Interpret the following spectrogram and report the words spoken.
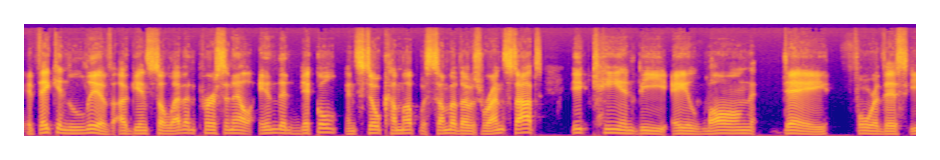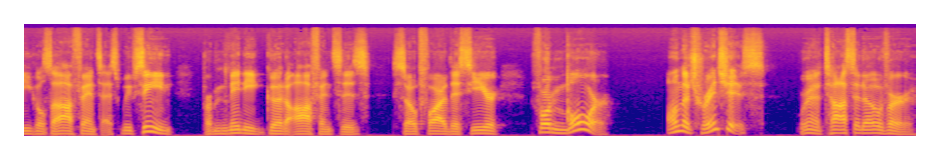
If they can live against 11 personnel in the nickel and still come up with some of those run stops, it can be a long day for this Eagles offense, as we've seen for many good offenses so far this year. For more on the trenches, we're going to toss it over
